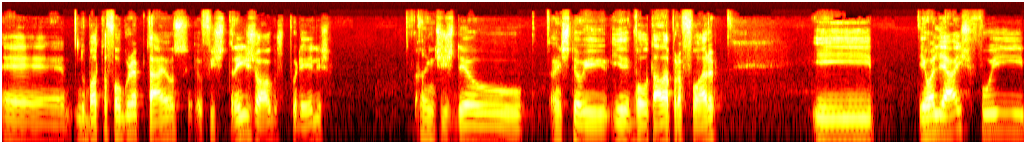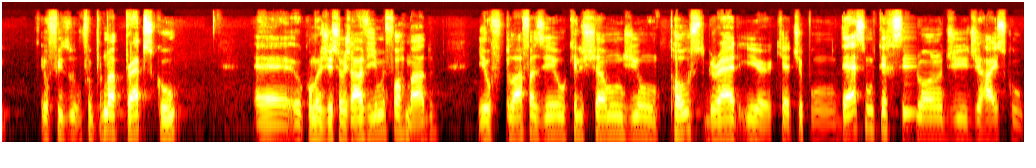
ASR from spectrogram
é, no Botafogo Reptiles. Eu fiz três jogos por eles antes de eu, antes de eu ir, ir voltar lá para fora. E eu, aliás, fui eu fiz fui para uma prep school. É, eu, como eu disse, eu já havia me formado e eu fui lá fazer o que eles chamam de um post-grad year, que é tipo um 13 terceiro ano de, de high school.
